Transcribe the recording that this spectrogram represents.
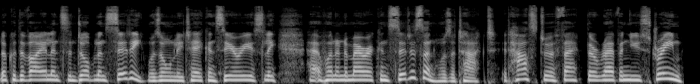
Look at the violence in Dublin City was only taken seriously uh, when an American citizen was attacked. It has to affect their revenue stream.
